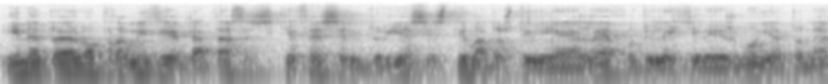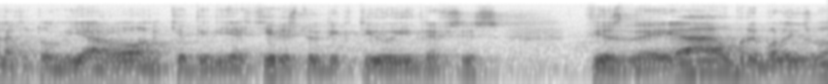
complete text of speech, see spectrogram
Είναι το έργο προμήθεια εγκατάστασης και θέση λειτουργία συστήματος τηλεελέγχου τηλεχειρισμού για τον έλεγχο των διαρροών και τη διαχείριση του δικτύου ίδρυυση της ΔΕΙΑ. Ο προπολογισμό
